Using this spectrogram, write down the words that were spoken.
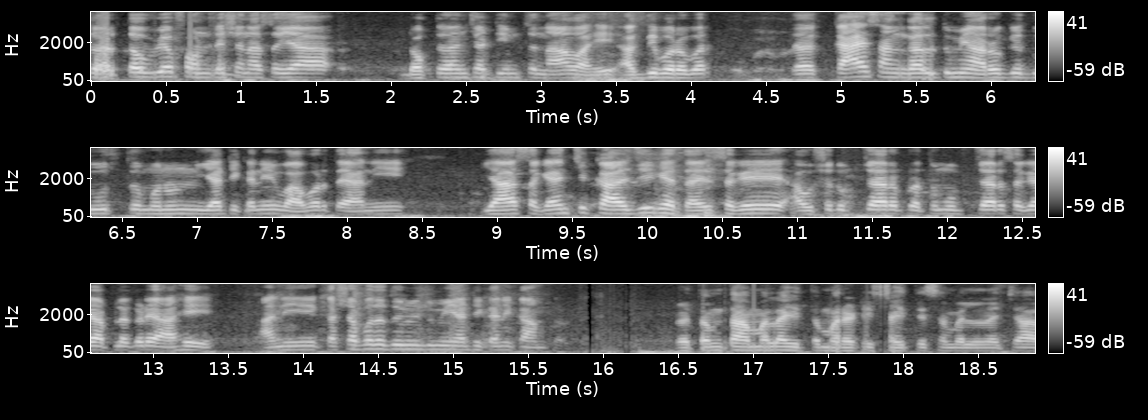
कर्तव्य फाउंडेशन असं या डॉक्टरांच्या टीमचं नाव आहे. अगदी बरोबर. तर काय सांगाल तुम्ही आरोग्य दूत म्हणून या ठिकाणी वावरताय आणि या सगळ्यांची काळजी घेताय? सगळे औषध उपचार प्रथम उपचार सगळे आपल्याकडे आहे आणि कशा पद्धतीने तुम्ही या ठिकाणी काम करता? प्रथमतः आम्हाला इथं मराठी साहित्य संमेलनाच्या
